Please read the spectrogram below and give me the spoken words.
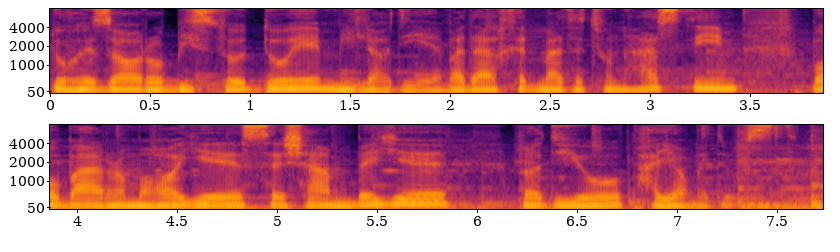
2022 میلادیه. و در خدمتتون هستیم با برنامه های سهشنبه رادیو پیام دوست.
